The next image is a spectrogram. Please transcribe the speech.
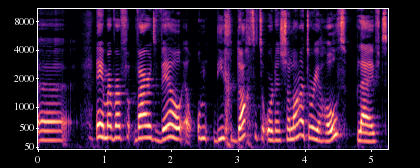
Uh, nee, maar waar, waar het wel om die gedachten te ordenen, zolang het door je hoofd blijft.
